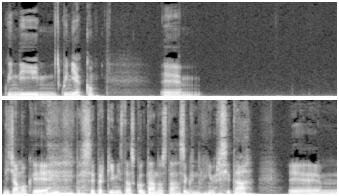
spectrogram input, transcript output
Quindi, quindi ecco, eh, diciamo che se per chi mi sta ascoltando sta seguendo l'università, eh,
